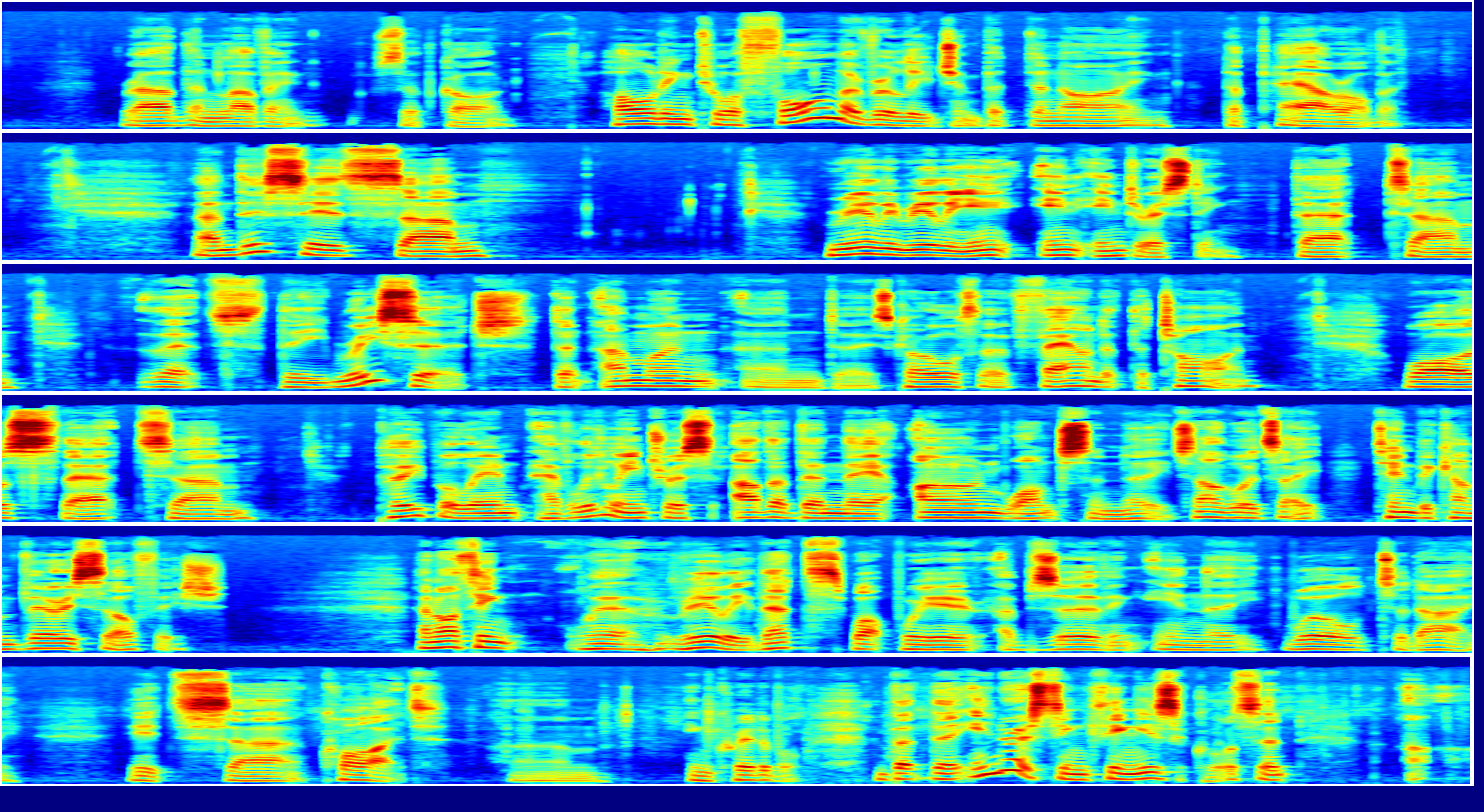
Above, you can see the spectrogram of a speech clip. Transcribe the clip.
rather than lovers of God, holding to a form of religion but denying the power of it. And this is um, really, really in- interesting that um, that the research that Unwin and his co-author found at the time was that um, people then have little interest other than their own wants and needs. In other words, they tend to become very selfish. And I think, well, really, that's what we're observing in the world today. It's uh, quite um, incredible. But the interesting thing is, of course, that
